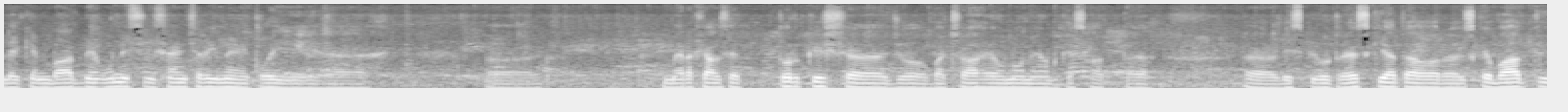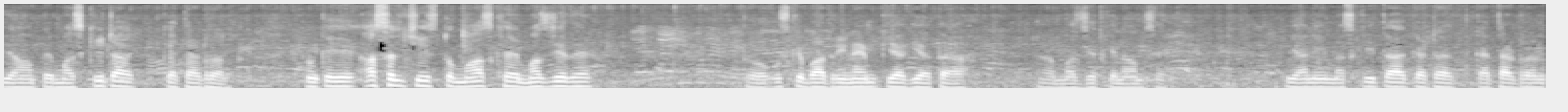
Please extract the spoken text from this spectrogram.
लेकिन बाद में उन्नीसवीं सेंचुरी में कोई मेरे ख्याल से तुर्किश जो बच्चा है, उन्होंने उनके साथ डिस्प्यूट रेस किया था और इसके बाद यहाँ पे मस्कीटा कैथेड्रल, क्योंकि ये असल चीज़ तो मास्क है, मस्जिद है तो उसके बाद रीनेम किया गया था मस्जिद के नाम से। यानी मस्कीटा कैथेड्रल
